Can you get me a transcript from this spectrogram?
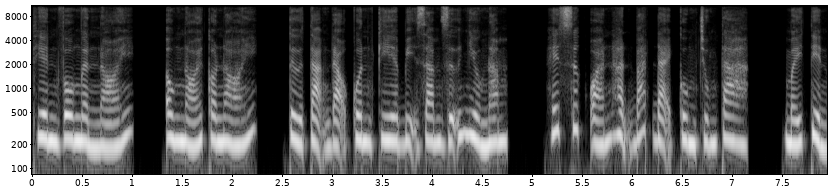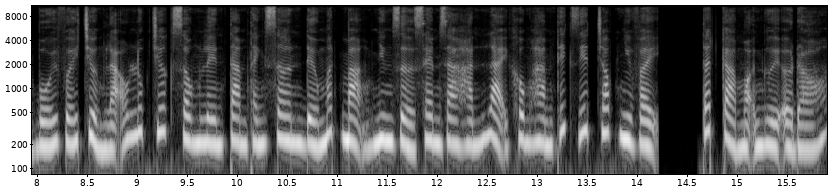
Thiên vô ngần nói, ông nói có nói, từ tạng đạo quân kia bị giam giữ nhiều năm, hết sức oán hận bát đại cung chúng ta. Mấy tiền bối với trưởng lão lúc trước xông lên Tam Thánh Sơn đều mất mạng nhưng giờ xem ra hắn lại không ham thích giết chóc như vậy. Tất cả mọi người ở đó,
